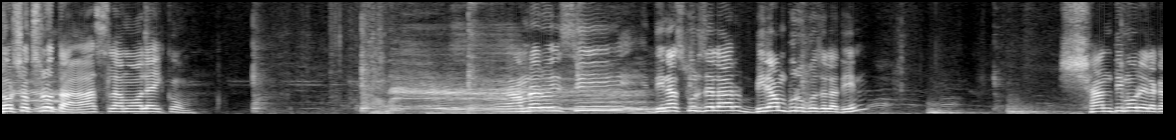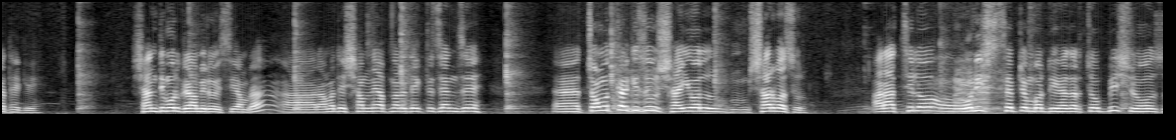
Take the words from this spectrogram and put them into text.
দর্শক শ্রোতা, আসসালামু আলাইকুম। আমরা রয়েছি দিনাজপুর জেলার বিরামপুর উপজেলাধীন শান্তিমোড় এলাকা থেকে। শান্তিমোড় গ্রামে রয়েছি আমরা। আর আমাদের সামনে আপনারা দেখতেছেন যে চমৎকার কিছু সাইওয়াল সারবাসুর আর আজ ছিল উনিশ সেপ্টেম্বর দু হাজার চব্বিশ, রোজ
